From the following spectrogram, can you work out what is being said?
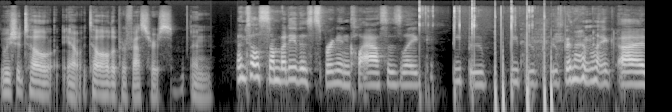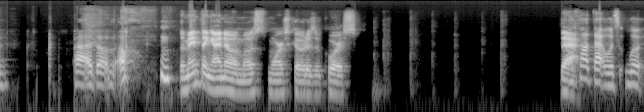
we should tell you know tell all the professors and until somebody this spring in class is like beep boop beep boop boop, and I'm like, uh, I don't know. The main thing I know in most Morse code is, of course, that. I thought that was what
